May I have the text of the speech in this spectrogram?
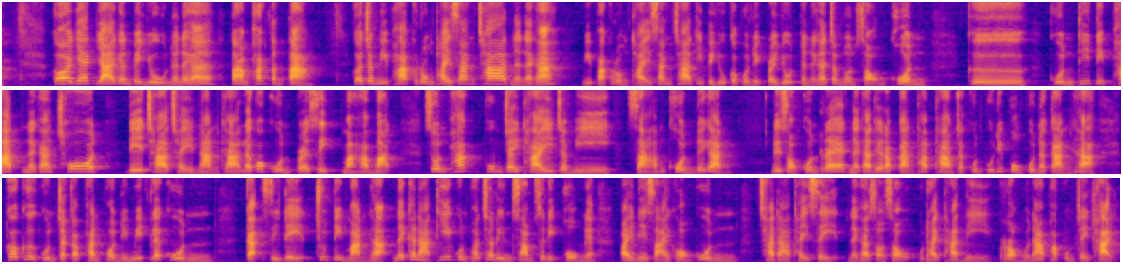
ก็แยกย้ายกันไปอยู่นยนะคะตามพักต่างๆ ก็จะมีพักรวมไทยสร้างชาติน่ยนะคะ มีพักรวมไทยสร้างชาติที่ไปอยู่กับพลเอกประยุทธ์เนี่ยนะคะจำนวน 2 คน คือคุณทิติพัฒน์นะคะโชตเดชาชัยนันค่ะ แล้วก็คุณประสิทธิ์มหามัดส่วนพักภูมิใจไทยจะมี 3 คนด้วยกัน โดย 2 คนแรกนะคะได้รับการทาบทามจากคุณพุทธิพงศ์ปุณกันค่ะ ก็คือคุณจักรพันธ์พรนิมิตและคุณ กสิเดชชุติมันค่ะ ในขณะที่คุณพัชรินทร์ซัมสิริพงษ์เนี่ยไปในสายของคุณชาดาไทยเศรษฐ์นะคะสสอุทัยธานี รองหัวหน้าพักภูมิใจไทย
